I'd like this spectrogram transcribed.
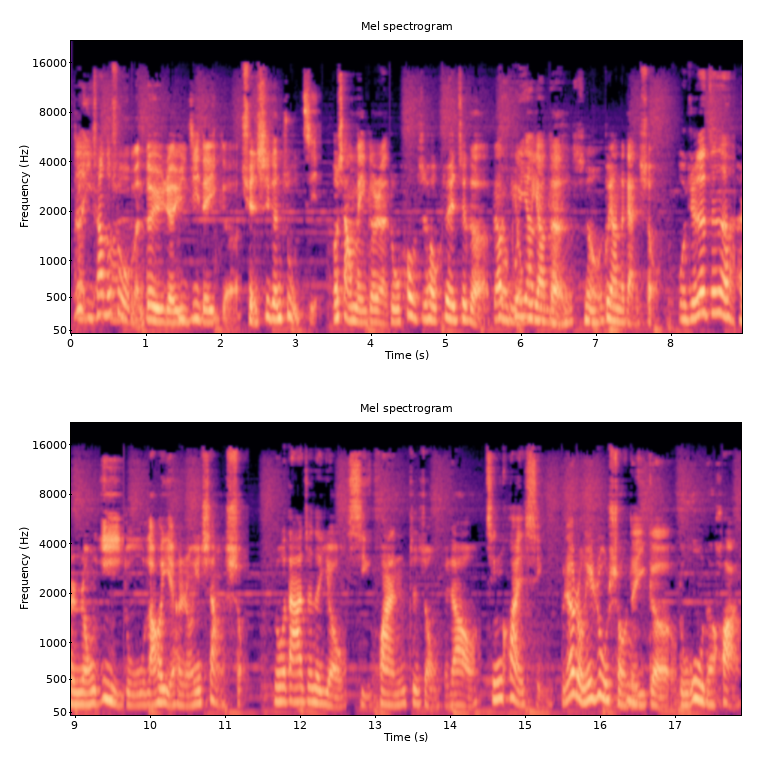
这以上都是我们对于《人鱼记》的一个诠释跟注解。我想每个人读后之后，对这个标题有不一样的感受，不一样的感受。我觉得真的很容易读，然后也很容易上手。如果大家真的有喜欢这种比较轻快型、比较容易入手的一个读物的话，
